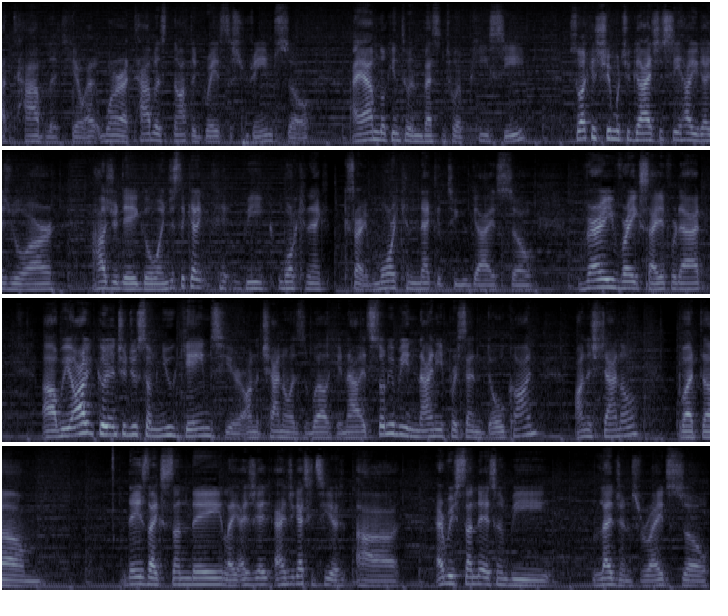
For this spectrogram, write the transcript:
a tablet here where a tablet's not the greatest to stream so I am looking to invest into a PC so I can stream with you guys just see how you guys you are how's your day going just to get, be more connected sorry more connected to you guys. So very very excited for that. Uh, we are going to introduce some new games here on the channel as well here. Now it's still going to be 90% Dokkan on this channel but um, days like Sunday like as you, as you guys can see uh, every Sunday it's to be legends, right? So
